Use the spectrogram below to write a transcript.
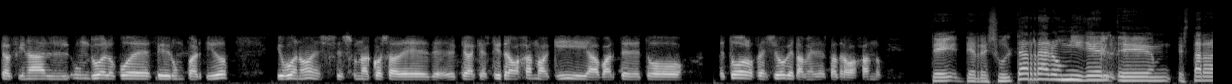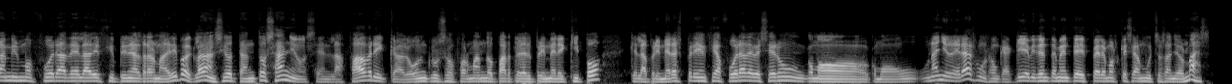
al final un duelo puede decidir un partido y bueno, es, es una cosa de, de, que, que estoy trabajando aquí aparte de todo, de todo lo ofensivo que también se está trabajando. ¿Te, resulta raro, Miguel, eh, estar ahora mismo fuera de la disciplina del Real Madrid? Porque claro, han sido tantos años en la fábrica, luego incluso formando parte del primer equipo, que la primera experiencia fuera debe ser un, como, como un año de Erasmus, aunque aquí evidentemente esperemos que sean muchos años más.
